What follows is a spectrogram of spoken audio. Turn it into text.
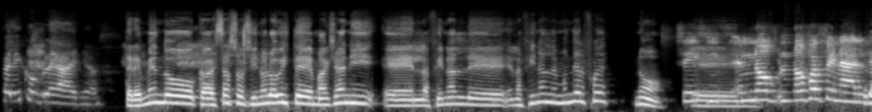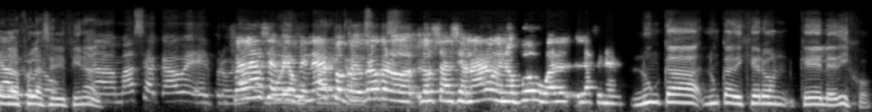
¡Feliz cumpleaños! Tremendo cabezazo. Si no lo viste, Magyani, en la final de, en la final del mundial fue. No. Sí, eh, no, no fue final. Creo que fue la semifinal. Nada más se acabe el programa. Fue la semifinal porque yo creo que lo, lo sancionaron y no pudo jugar la final. Nunca, nunca dijeron qué le dijo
